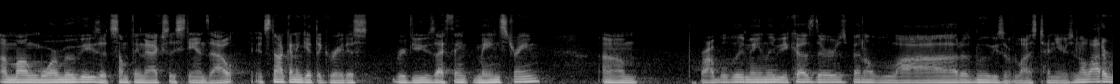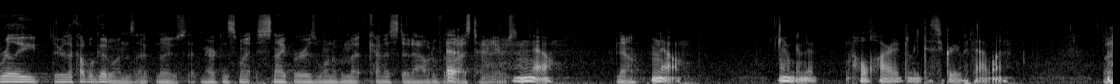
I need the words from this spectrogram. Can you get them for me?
among war movies it's something that actually stands out. It's not going to get the greatest reviews i think mainstream um, probably mainly because there's been a lot of movies over the last 10 years and a lot of really there's a couple good ones. I- there's american sniper is one of them that kind of stood out over the Uh, last 10 years. No, no? No. I'm going to wholeheartedly disagree with that one.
